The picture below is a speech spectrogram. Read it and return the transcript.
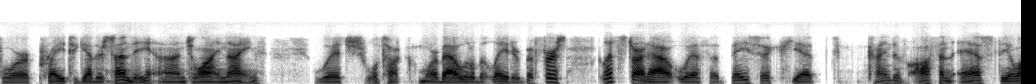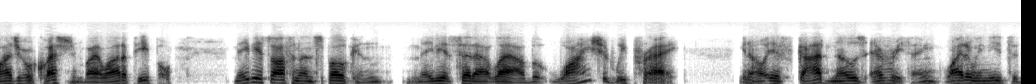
for Pray Together Sunday on July 9th, which we'll talk more about a little bit later. But first, let's start out with a basic yet kind of often asked theological question by a lot of people. Maybe it's often unspoken, maybe it's said out loud, but why should we pray? you know, if God knows everything, why do we need to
